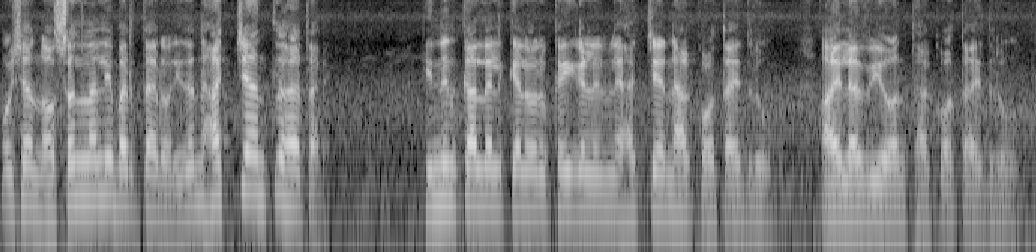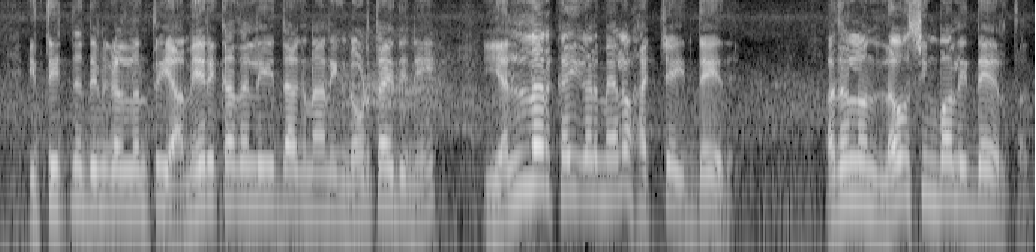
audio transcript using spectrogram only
ಬಹುಶಃ ನೊಸಲಿನಲ್ಲಿ ಬರ್ತಾರೋ ಇದನ್ನು ಹಚ್ಚೆ ಅಂತಲೂ ಹೇಳ್ತಾರೆ. ಹಿಂದಿನ ಕಾಲದಲ್ಲಿ ಕೆಲವರು ಕೈಗಳಲ್ಲಿ ಹಚ್ಚೆಯನ್ನು ಹಾಕ್ಕೊಳ್ತಾ ಇದ್ರು. ಐ ಲವ್ ಯು ಅಂತ ಹಾಕ್ಕೊಳ್ತಾ ಇದ್ರು. ಇತ್ತೀಚಿನ ದಿನಗಳಲ್ಲಂತೂ ಈ ಅಮೇರಿಕಾದಲ್ಲಿ ಇದ್ದಾಗ ನಾನೀಗ ನೋಡ್ತಾ ಇದ್ದೀನಿ, ಎಲ್ಲರ ಕೈಗಳ ಮೇಲೂ ಹಚ್ಚೆ ಇದ್ದೇ ಇದೆ. ಅದರಲ್ಲೊಂದು ಲವ್ ಸಿಂಬಾಲ್ ಇದ್ದೇ ಇರ್ತದೆ.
